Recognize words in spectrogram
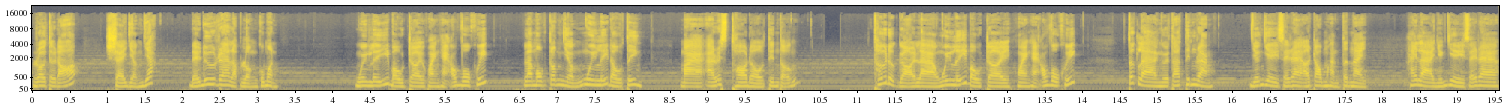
Rồi từ đó sẽ dẫn dắt để đưa ra lập luận của mình. Nguyên lý bầu trời hoàn hảo vô khuyết là một trong những nguyên lý đầu tiên mà Aristotle tin tưởng. Thứ được gọi là nguyên lý bầu trời hoàn hảo vô khuyết, tức là người ta tin rằng những gì xảy ra ở trong hành tinh này hay là những gì xảy ra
